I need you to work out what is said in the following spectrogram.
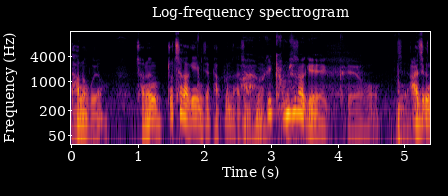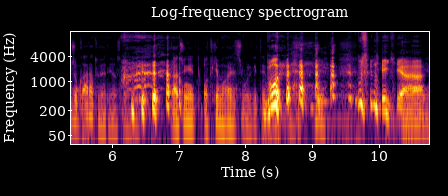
단어고요. 저는 쫓아가기 이제 바쁜 아직 아, 그렇게 겸손하게 그래요. 아직은 좀 깔아둬야 돼요. 선배님. 나중에 어떻게 막아질지 모르기 때문에. 뭘 예. 얘기야? 예.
